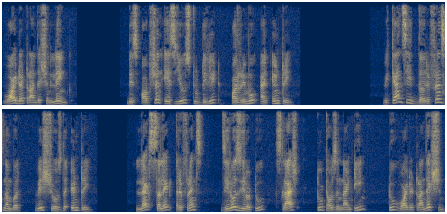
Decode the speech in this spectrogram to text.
Void a transaction link. This option is used to delete or remove an entry. We can see the reference number which shows the entry. Let's select reference 002 slash 2019 to void a transaction.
